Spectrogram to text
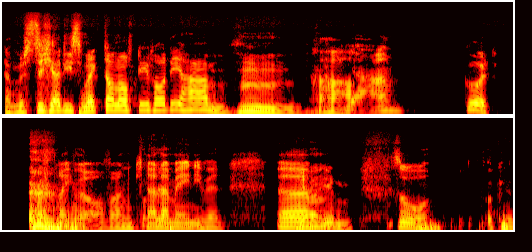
da müsste ich ja die Smackdown auf DVD haben. Hm. Ja. Gut. Das sprechen wir auch. War ein knaller Main Event. Ähm, ja, eben. So. Okay.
